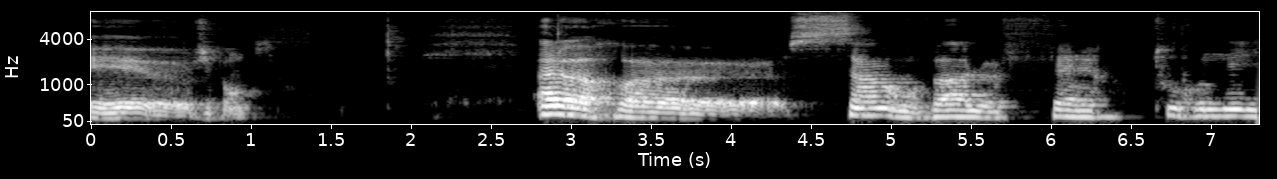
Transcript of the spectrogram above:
Et euh, j'ai pas envie. Alors, euh, ça, on va le faire tourner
